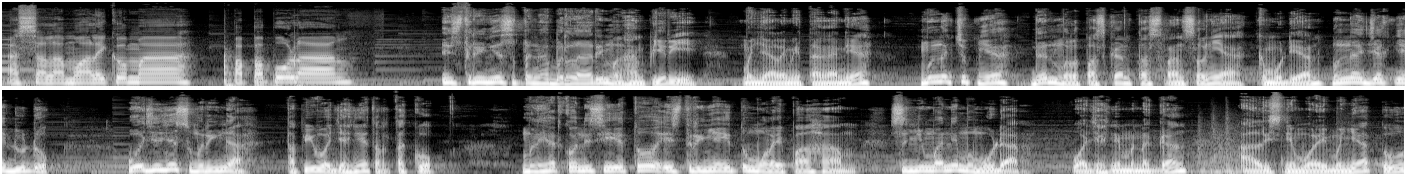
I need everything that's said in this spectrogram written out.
Assalamualaikum, Ma. Papa pulang. Istrinya setengah berlari menghampiri, menyalami tangannya, mengecupnya, dan melepaskan tas ranselnya, kemudian mengajaknya duduk. Wajahnya sumeringah, tapi wajahnya tertekuk. Melihat kondisi itu, istrinya itu mulai paham. Senyumannya memudar, wajahnya menegang, alisnya mulai menyatu,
